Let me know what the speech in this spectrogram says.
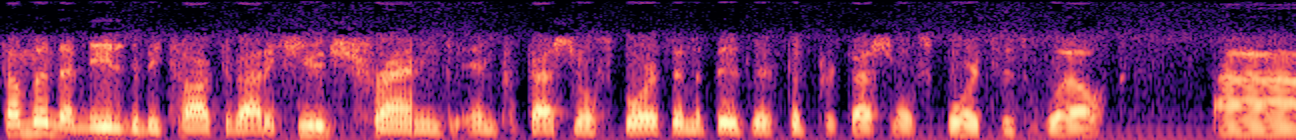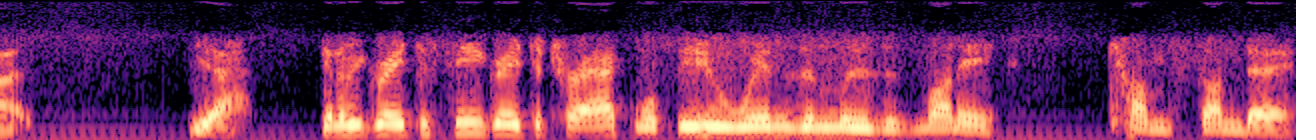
something that needed to be talked about, a huge trend in professional sports and the business of professional sports as well. Uh, yeah, going to be great to see, great to track. We'll see who wins and loses money come Sunday.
